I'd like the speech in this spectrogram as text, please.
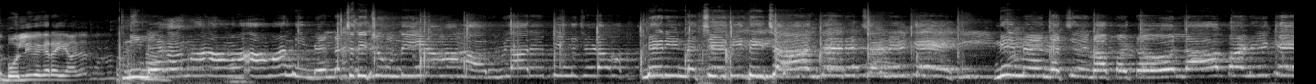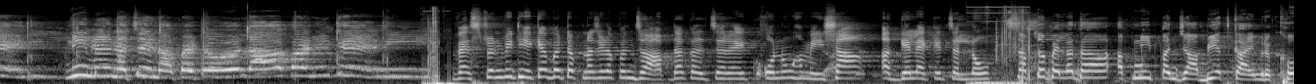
ਬੋਲੀ ਵਗੈਰਾ ਯਾਦ ਹੈ ਤੁਹਾਨੂੰ? ਨੀ ਮੈਂ ਆਵਾਂ ਆਵਾਂ ਆਵਾਂ, ਨੀ ਮੈਂ ਨੱਚਦੀ ਝੂਮਦੀ ਆਵਾਂ, ਮਾਰੂ ਹਿਲਾਰੇ ਪਿੰਗ ਚੜਾਵਾਂ, ਮੇਰੀ ਨੱਚਦੀ ਦੀ ਚਾਂਦਰ ਚੜ ਕੇ ਨੀ ਮੈਂ ਨੱਚਣਾ ਪਟੋਲਾ ਬਣ ਕੇ ਨੀ ਮੈਂ ਨੱਚਣਾ ਪਟੋਲਾ ਬਣ ਕੇ ਵੈਸਟਰਨ ਵੀ ਠੀਕ ਹੈ ਬਟ ਆਪਣਾ ਜਿਹੜਾ ਪੰਜਾਬ ਦਾ ਕਲਚਰ ਹੈ ਇੱਕ ਉਹਨੂੰ ਹਮੇਸ਼ਾ ਅੱਗੇ ਲੈ ਕੇ ਚੱਲੋ। ਸਭ ਤੋਂ ਪਹਿਲਾਂ ਤਾਂ ਆਪਣੀ ਪੰਜਾਬੀਅਤ ਕਾਇਮ ਰੱਖੋ।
